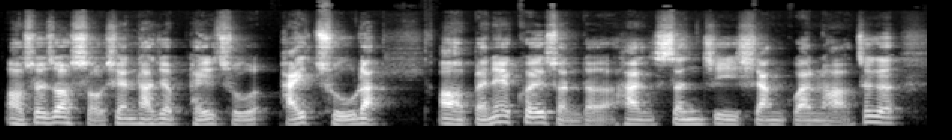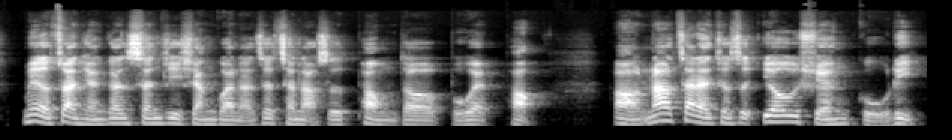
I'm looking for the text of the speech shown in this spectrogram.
哦，所以说首先它就排除排除了。啊，本业亏损的和生计相关哈，这个没有赚钱跟生计相关的，这陈老师碰都不会碰。啊，那再来就是优选股利，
